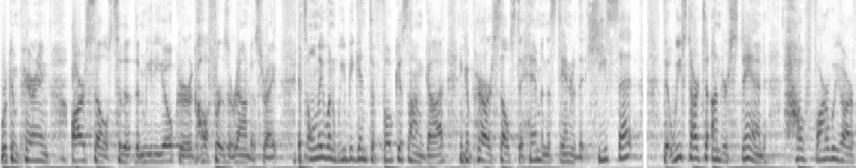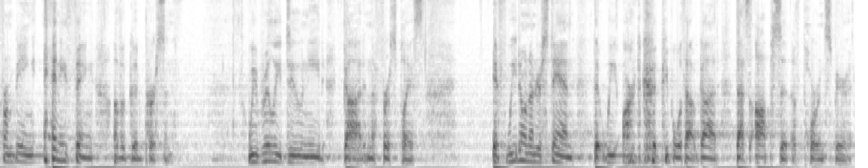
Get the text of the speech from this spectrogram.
We're comparing ourselves to the, the, mediocre golfers around us, right? It's only when we begin to focus on God and compare ourselves to Him and the standard that He set that we start to understand how far we are from being anything of a good person. We really do need God in the first place. If we don't understand that we aren't good people without God, that's opposite of poor in spirit.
